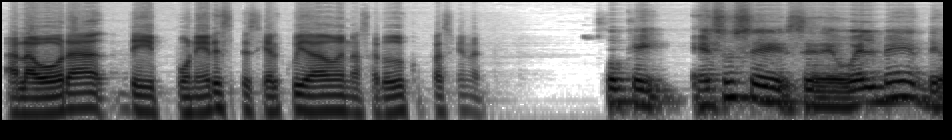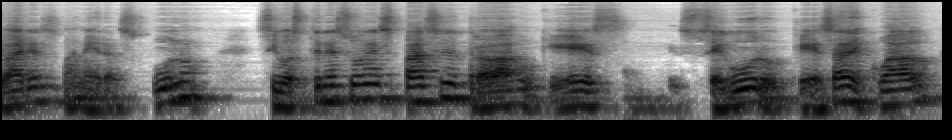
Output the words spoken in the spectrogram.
a la hora de poner especial cuidado en la salud ocupacional? Ok, eso se, se devuelve de varias maneras. Uno, si vos tenés un espacio de trabajo que es seguro, que es adecuado,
